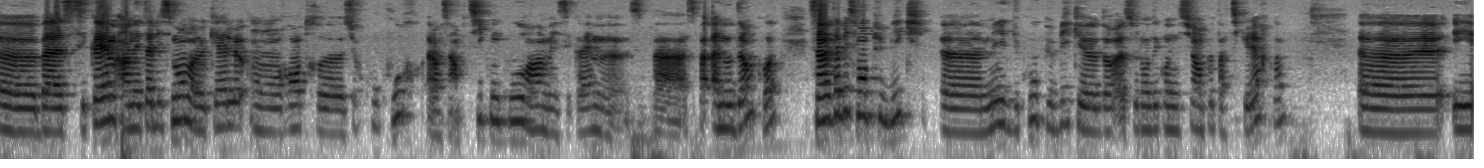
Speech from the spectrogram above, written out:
Euh, bah, c'est quand même un établissement dans lequel on rentre euh, sur concours. Alors c'est un petit concours, hein, mais c'est quand même euh, c'est pas pas anodin quoi. C'est un établissement public, mais du coup public selon des conditions un peu particulières quoi. et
